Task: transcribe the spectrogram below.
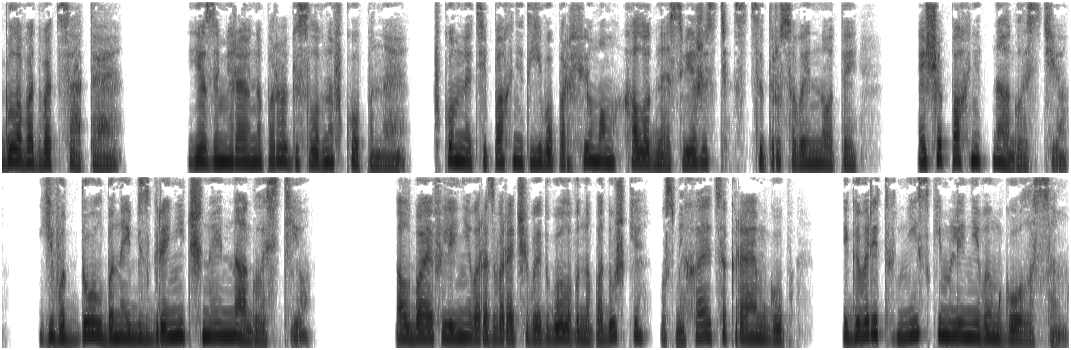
Глава двадцатая. Я замираю на пороге, словно вкопанная. В комнате пахнет его парфюмом, холодная свежесть с цитрусовой нотой. А еще пахнет наглостью. Его долбанной безграничной наглостью. Албаев лениво разворачивает голову на подушке, усмехается краем губ и говорит низким ленивым голосом.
